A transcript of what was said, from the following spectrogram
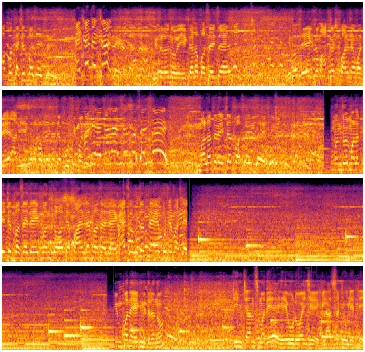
आपण ह्याच्यात, ह्याच्यात. मित्रांनो एकाला बसायचं आहे हे बघ. हे एकदम आकाश पाळण्यामध्ये आणि एकाला बसायचं त्या बोटीमध्ये. मला तर याच्यात बसायचं आहे म्हणतोय मला त्याच्यात बसायचं आहे एक म्हणतो त्या पाळण्यात बसायचं आहे काय समजत नाही कुठे बसायचं पण आहे एक मित्रांनो. तीन चान्समध्ये हे उडवायचे ग्लास ठेवले ते.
